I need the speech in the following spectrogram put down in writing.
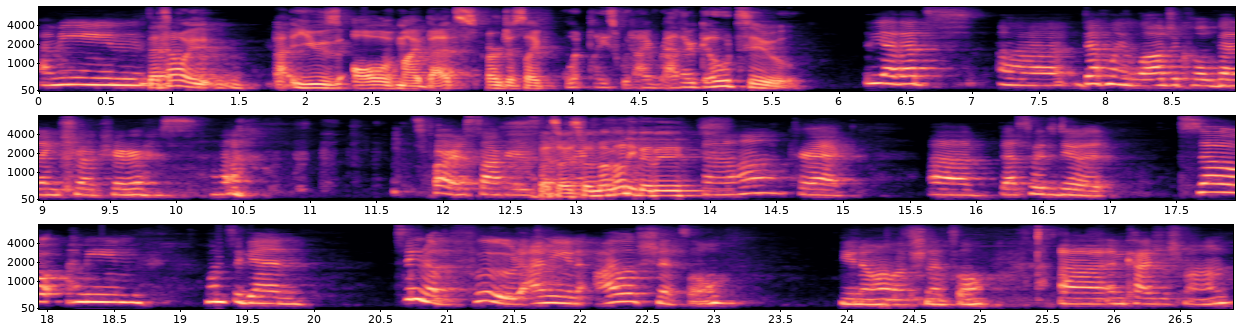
I mean, That's how I uh, use all of my bets. Are just like, what place would I rather go to? Yeah, that's uh, definitely logical betting structure. Uh, as far as soccer is That's how I spend my money, baby. Uh huh. Correct. Uh, best way to do it. So, I mean, once again, speaking of the food, I mean, I love schnitzel. You know, I love schnitzel. Uh, and Kaiserschmarrn.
